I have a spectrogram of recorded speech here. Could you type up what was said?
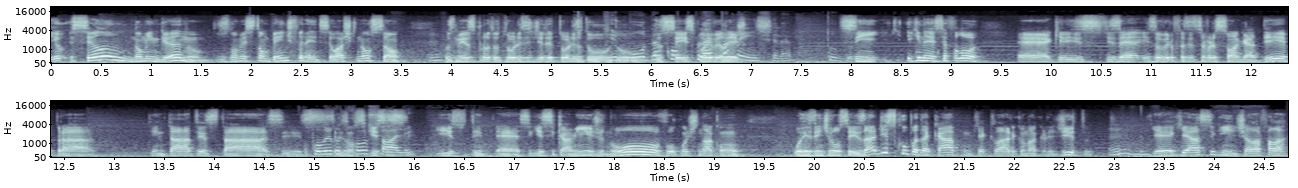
eu, se eu não, não me engano, os nomes estão bem diferentes. Eu acho que não são os mesmos produtores e diretores do, Uhum. que do, do 6 pro Revelations. né? Tudo. Sim, e, e que nem você falou, é, que eles fizer, resolveram fazer essa versão HD pra tentar testar se, se eles vão seguir esse, isso, tem- é, seguir esse caminho de novo, ou continuar com o Resident Evil 6. A desculpa da Capcom, que é claro que eu não acredito, Uhum. que, é, que é a seguinte, ela fala,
